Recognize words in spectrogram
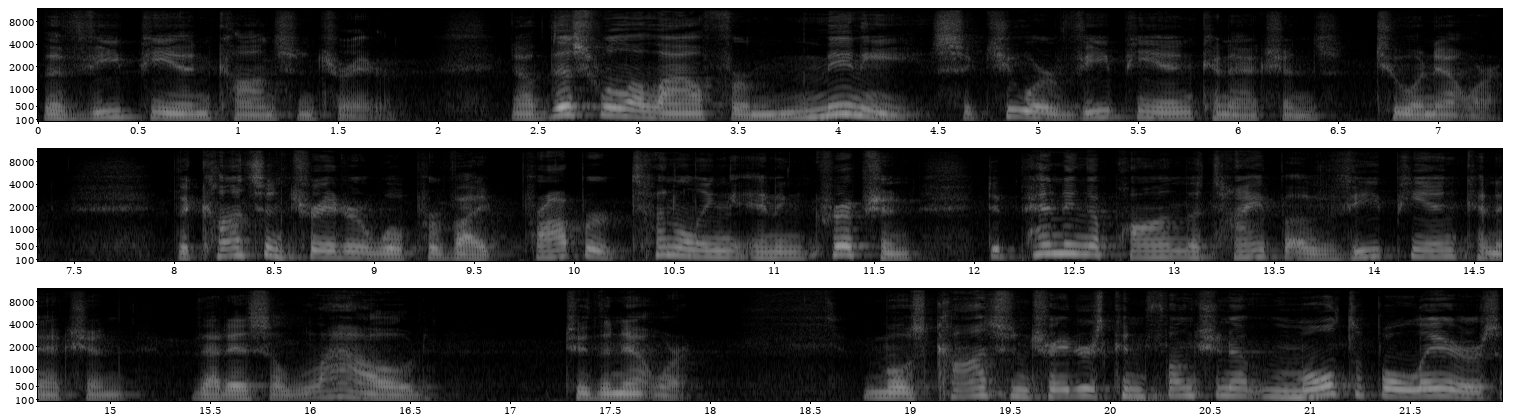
the VPN Concentrator. Now this will allow for many secure VPN connections to a network. The concentrator will provide proper tunneling and encryption depending upon the type of VPN connection that is allowed to the network. Most concentrators can function at multiple layers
